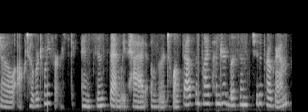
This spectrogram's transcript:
show October 21st, and since then we've had over 12,500 listens to the program.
